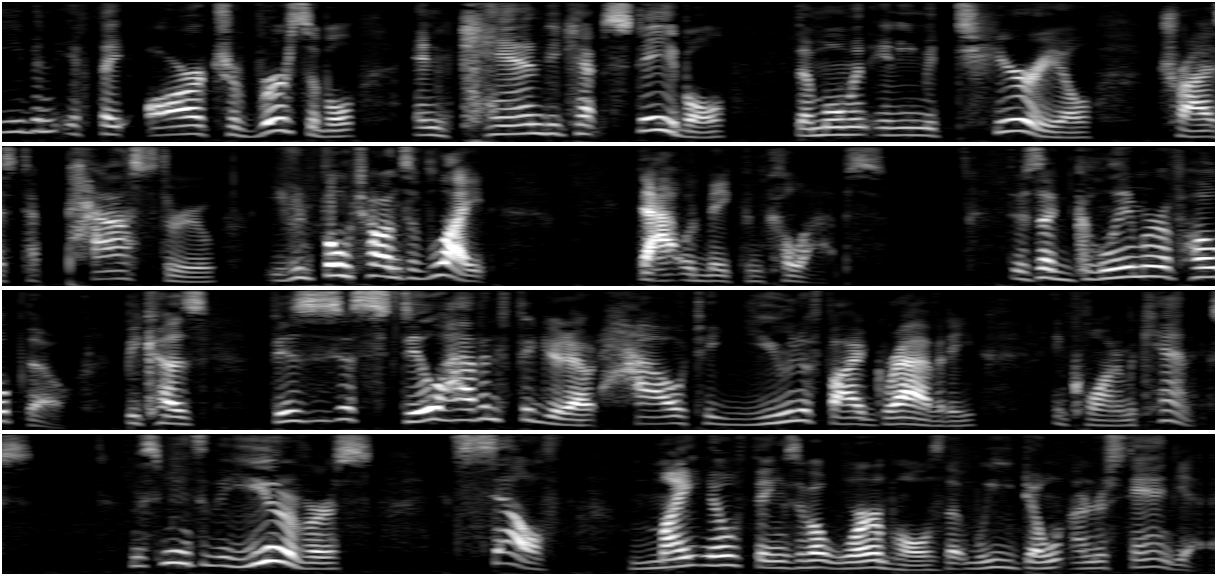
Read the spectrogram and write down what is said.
even if they are traversable and can be kept stable, the moment any material tries to pass through, even photons of light, that would make them collapse. There's a glimmer of hope, though, because physicists still haven't figured out how to unify gravity and quantum mechanics. This means that the universe itself might know things about wormholes that we don't understand yet.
